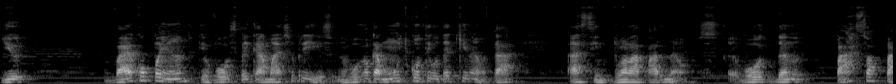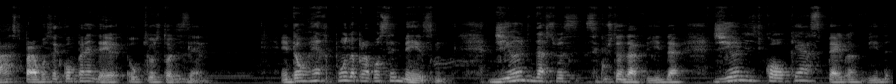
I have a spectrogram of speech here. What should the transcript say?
E vai acompanhando que eu vou explicar mais sobre isso. Não vou jogar muito conteúdo aqui não, tá? Assim, de uma lapada não. Eu vou dando passo a passo para você compreender o que eu estou dizendo. Então responda para você mesmo. Diante das suas circunstâncias da vida, diante de qualquer aspecto da vida,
